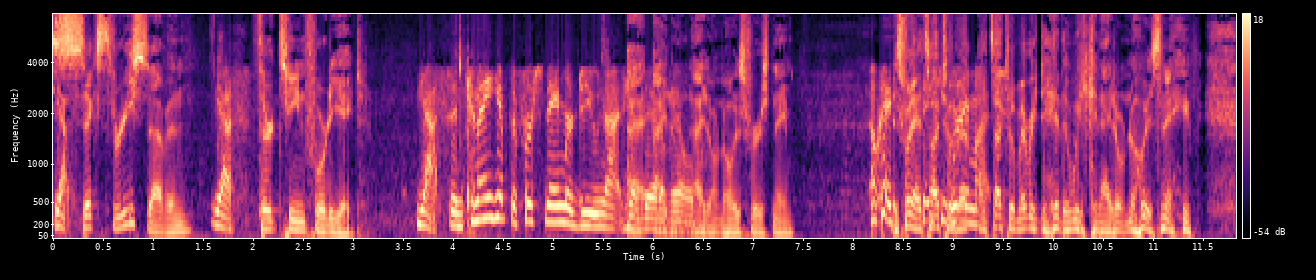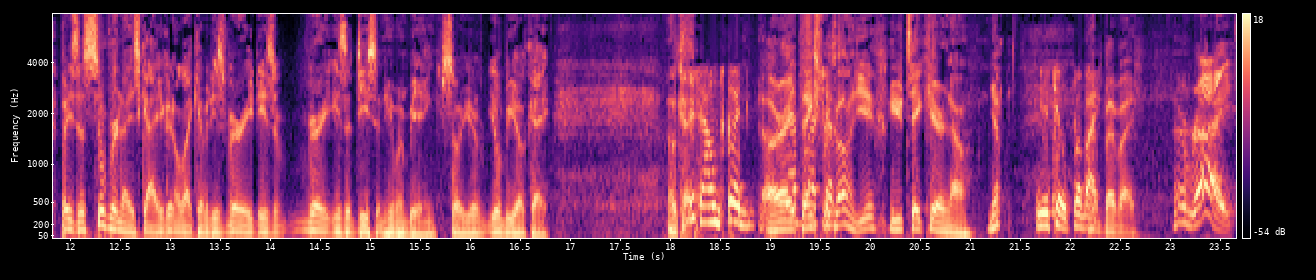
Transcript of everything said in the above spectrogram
Yeah. 637 yes. 1348 Yes. And can I have the first name, or do you not have I, that I available? don't I don't know his first name Okay. it's funny I talk to him I talk to him every day of the week and I don't know his name but he's a super nice guy you're gonna like him and he's very he's a very he's a decent human being so you'll you'll be okay okay Sounds good. all right God thanks for you. calling you you take care now yep You too. Bye bye. Bye bye. All right.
